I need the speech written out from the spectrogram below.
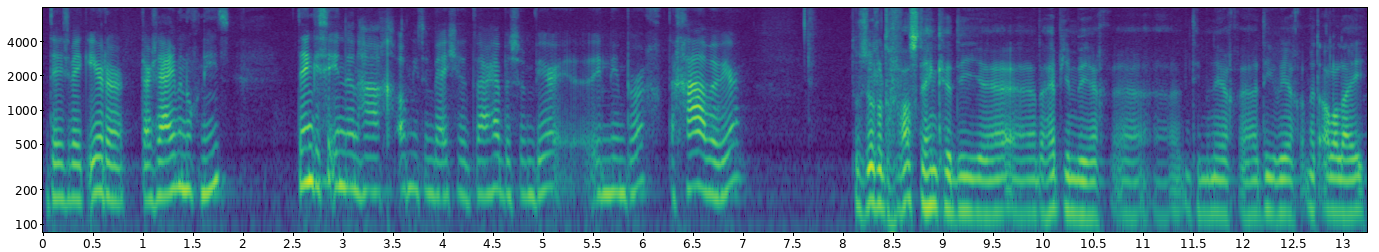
deze week eerder, daar zijn we nog niet. Denken ze in Den Haag ook niet een beetje, daar hebben ze hem weer eh, in Limburg. Daar gaan we weer. Toen zullen er vast denken, die, eh, daar heb je hem weer, eh, die meneer die weer met allerlei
